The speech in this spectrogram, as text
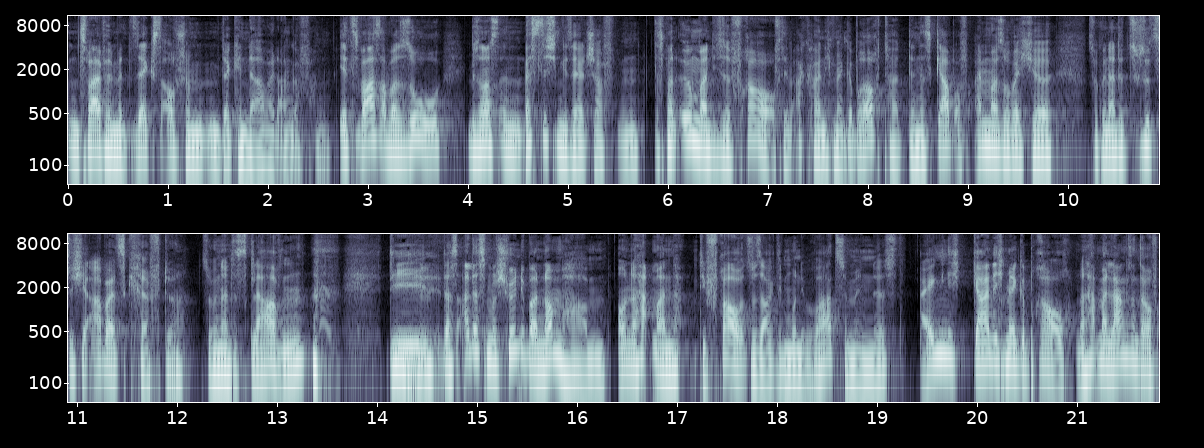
im Zweifel mit sechs auch schon mit der Kinderarbeit angefangen. Jetzt war es aber so, besonders in westlichen Gesellschaften, dass man irgendwann diese Frau auf dem Acker nicht mehr gebraucht hat, denn es gab auf einmal so welche sogenannte zusätzliche Arbeitskräfte sogenannte Sklaven, die das alles mal schön übernommen haben. Und dann hat man die Frau, so sagt die Beauvoir zumindest, eigentlich gar nicht mehr gebraucht. Und dann hat man langsam darauf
